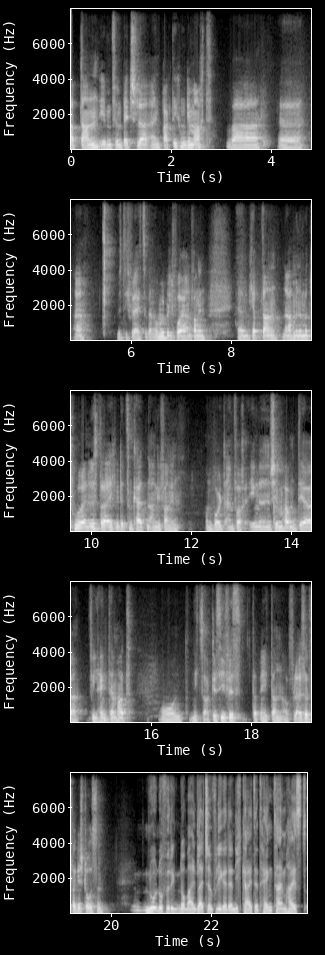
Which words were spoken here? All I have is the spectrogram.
Habe dann eben für den Bachelor ein Praktikum gemacht. War, äh, ah, müsste ich vielleicht sogar noch ein bisschen vorher anfangen. Ähm, ich habe dann nach meiner Matura in Österreich wieder zum Kiten angefangen und wollte einfach irgendeinen Schirm haben, der viel Hangtime hat und nicht so aggressiv ist. Da bin ich dann auf Fleißerfer gestoßen nur, nur für den normalen Gleitschirmflieger, der nicht kitet. Hangtime heißt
